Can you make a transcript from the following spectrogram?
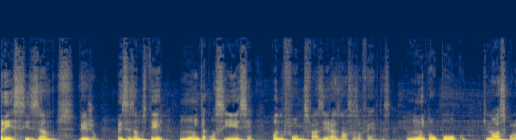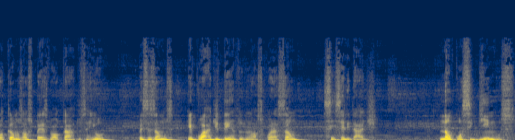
precisamos, vejam, precisamos ter muita consciência quando formos fazer as nossas ofertas. Muito ou pouco que nós colocamos aos pés do altar do Senhor, precisamos ecoar de dentro do nosso coração sinceridade. Não conseguimos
